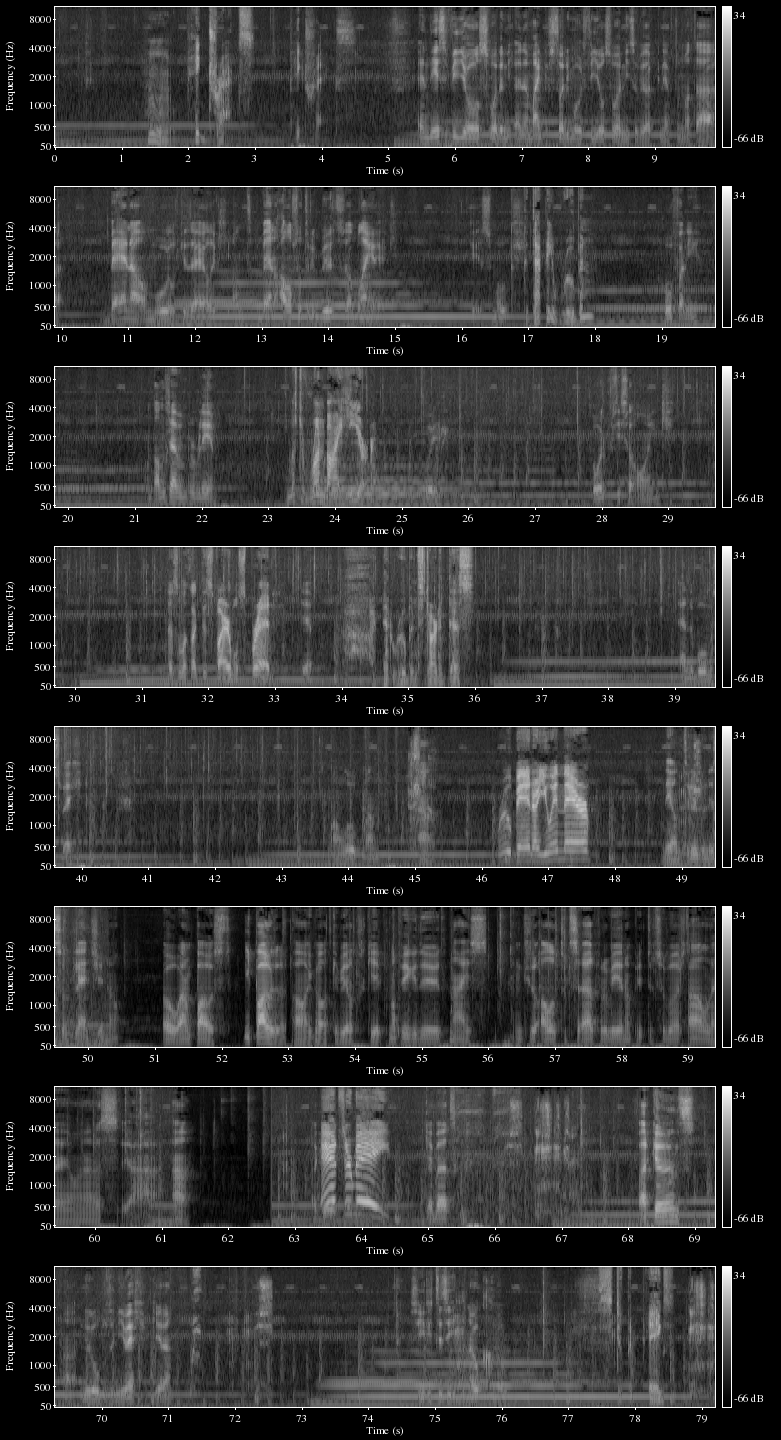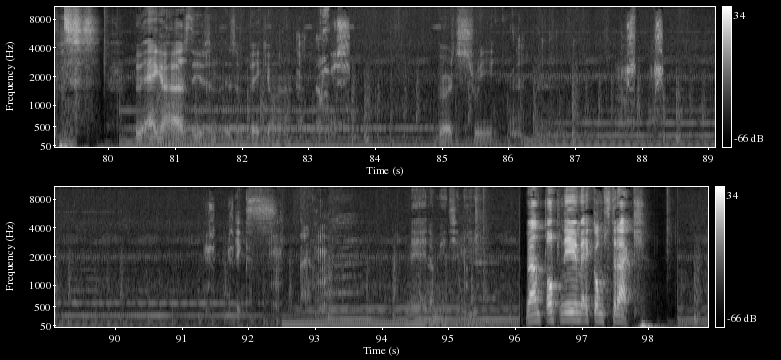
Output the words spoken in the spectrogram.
Hmm, pig tracks. pig tracks. In deze video's worden, niet- in de Minecraft Story Mode video's worden niet zoveel geknipt, omdat dat bijna onmogelijk is eigenlijk. Want bijna alles wat er gebeurt is wel belangrijk. Oké, smoke. Could that be Ruben? Hoop van niet. Want anders hebben we een probleem. He must have run by here. Oei. Ik hoor precies wel oink. Doesn't look like this fire will spread. Yep. I bet Ruben started this. En de boom is weg. Kom aan, loop man. Ah. Ruben, are you in there? Nee, want Ruben is zo'n kleintje, no? Oh, waarom paust? Die pauze. Oh my god, ik heb hier op het verkeerde knopje geduwd. Nice. Moet je zo alle toetsen uitproberen op je toetsenbord? Allee jongens. Ja. Ah. Oké, Answer me! ik heb het. Varkens! Ah, nu lopen ze niet weg. Oké hè. Zie je die te zien? Nope, nope. Stupid pigs. Uw eigen huisdier is een, is een pik, jongen. Birch tree. X. Nee, dat meent je niet. Ben aan het opnemen, ik kom strak.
